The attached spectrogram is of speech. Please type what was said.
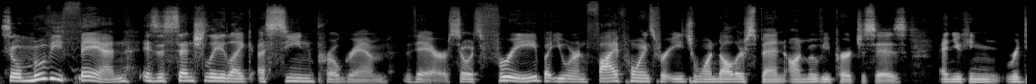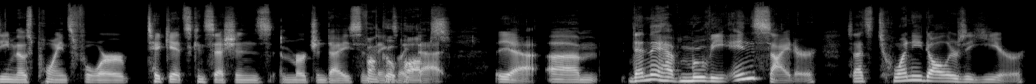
So, Movie Fan is essentially like a scene program there. So, it's free, but you earn five points for each $1 spent on movie purchases, and you can redeem those points for tickets, concessions, merchandise, and Funko things like that. Yeah. Um, then they have Movie Insider. So that's $20 a year.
